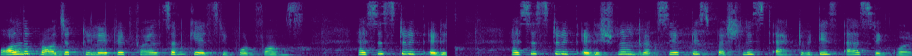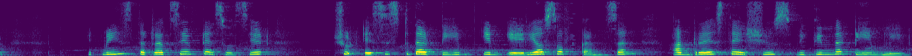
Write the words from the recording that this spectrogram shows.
all the project related files and case report forms. Assist with, assist with additional drug safety specialist activities as required. It means the drug safety associate should assist the team in areas of concern and raise the issues within the team lead.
